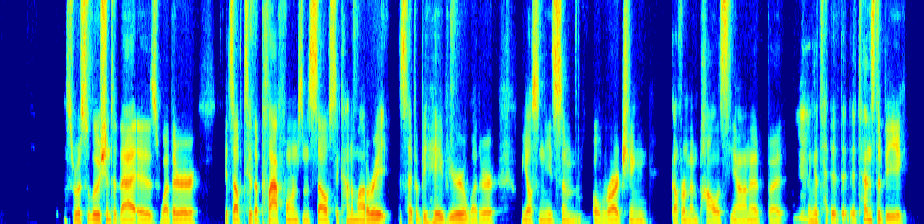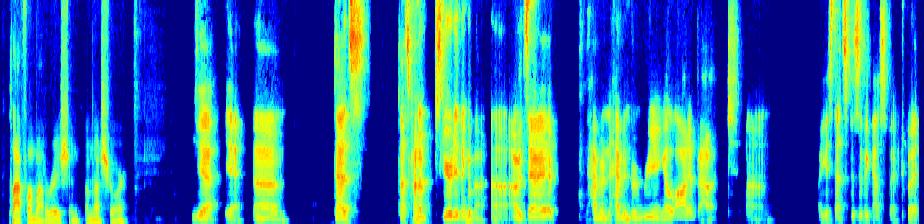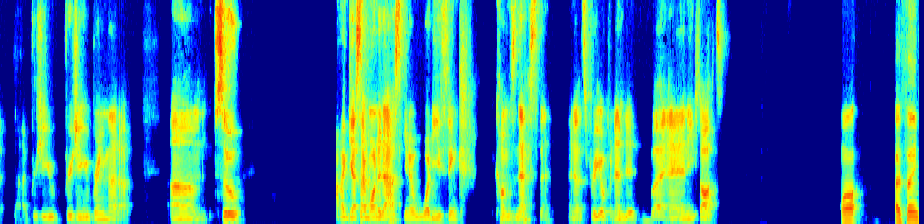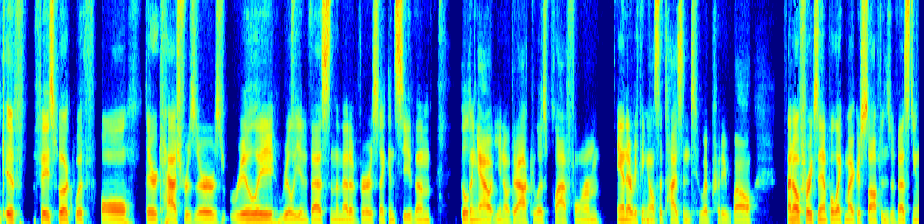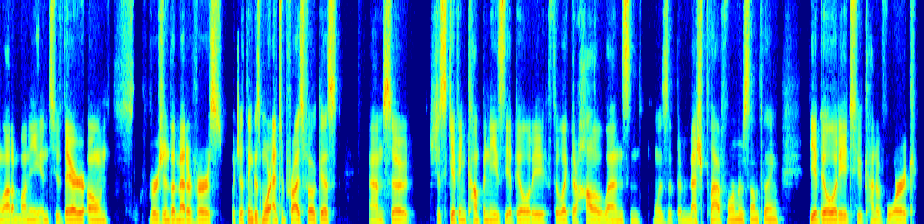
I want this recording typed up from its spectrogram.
sort of solution to that is whether it's up to the platforms themselves to kind of moderate this type of behavior, whether we also need some overarching government policy on it. But mm. I hmm. think it, it, it, tends to be platform moderation. I'm not sure. Yeah, yeah. Um, that's that's kind of scary to think about. Uh, I would say I haven't haven't been reading a lot about um, I guess that specific aspect, but I appreciate you appreciate you bringing that up. Um, so I guess I wanted to ask, you know, what do you think comes next then? I know it's pretty open ended, but any thoughts? Well, I think if Facebook, with all their cash reserves, really, really invests in the metaverse, I can see them building out, you know, their Oculus platform and everything else that ties into it pretty well. I know, for example, like Microsoft is investing a lot of money into their own version of the metaverse, which I think is more enterprise focused. Um, so just giving companies the ability through like their HoloLens and was it their mesh platform or something, the ability to kind of work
